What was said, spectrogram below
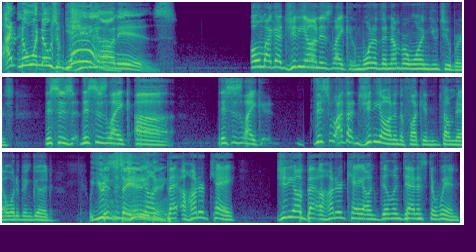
I no one knows who Gideon is. Oh my god, Gideon is like one of the number one YouTubers. This is this is like uh this is like this I thought Gideon in the fucking thumbnail would have been good. Well, you This didn't say Gideon anything. bet 100k. Gideon bet 100k on Dillon Danis to win.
